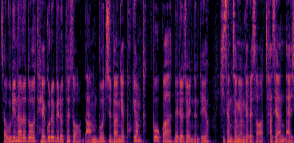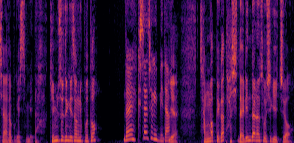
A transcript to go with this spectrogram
자, 우리나라도 대구를 비롯해서 남부 지방에 폭염 특보가 내려져 있는데요. 기상청 연결해서 자세한 날씨 알아보겠습니다. 김수진 기상 리포터. 네, 기상청입니다. 예. 장맛비가 다시 내린다는 소식이 있죠.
